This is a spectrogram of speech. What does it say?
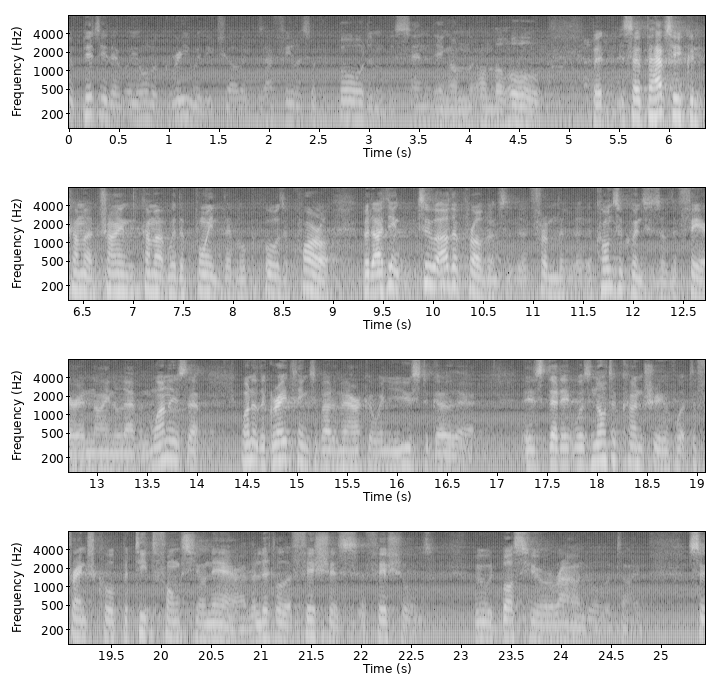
A pity that we all agree with each other because I feel a sort of boredom descending on on the hall. But so perhaps you could come up, try and come up with a point that will cause a quarrel. But I think two other problems from the, the consequences of the fear in 9/11. One is that one of the great things about America when you used to go there is that it was not a country of what the French call petits fonctionnaires, the little officious officials who would boss you around all the time. So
